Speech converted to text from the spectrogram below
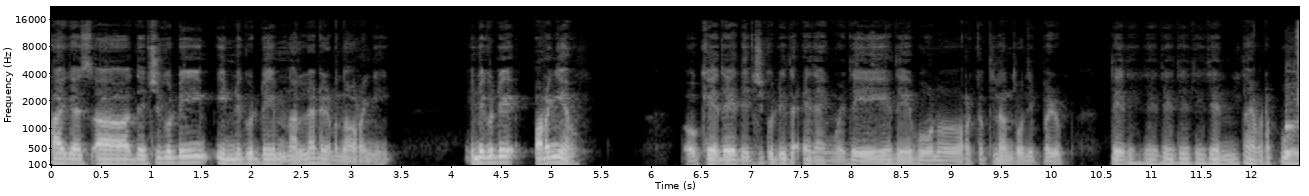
ഹായ് ഗസ് ദച്ചുകുട്ടിയും ഇന്നുകുട്ടിയും നല്ലതായിട്ട് കിടന്ന് ഉറങ്ങി. ഇന്നുകുട്ടി ഉറങ്ങിയോ? ഓക്കെ ദേ ദച്ചുകുട്ടി ദേ ദേ പോണു ഉറക്കത്തിലാന്ന് തോന്നി ഇപ്പോഴും ദേ ദേ ദേ ദേ ദേ ഇത് എന്താ എവിടെ പോകും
